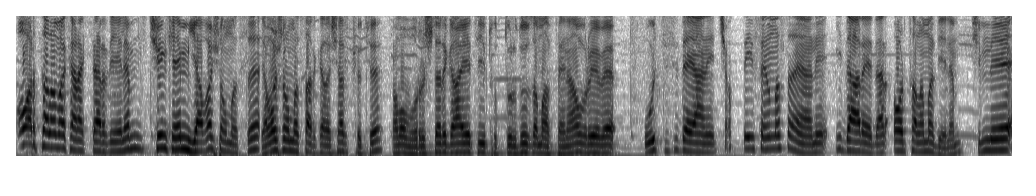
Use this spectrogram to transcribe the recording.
ortalama karakter diyelim. Çünkü hem yavaş olması, yavaş olması arkadaşlar kötü. Ama vuruşları gayet iyi tutturduğu zaman fena vuruyor ve ultisi de yani çok değil sayılmasa da yani idare eder. Ortalama diyelim. Şimdi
